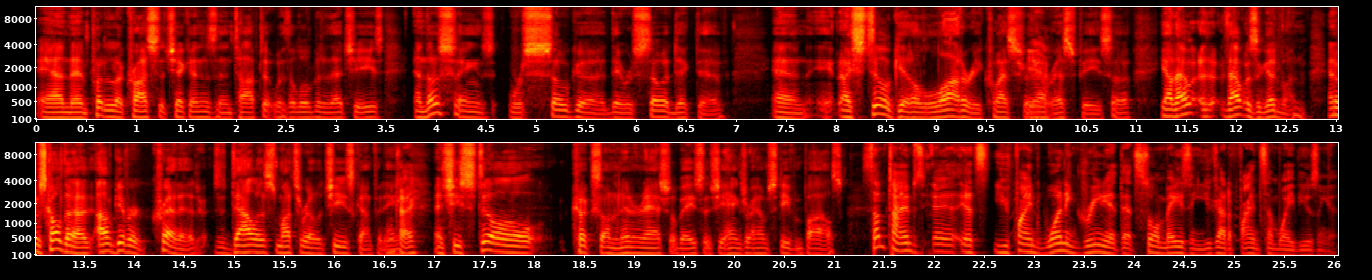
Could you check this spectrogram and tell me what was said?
and then put it across the chickens and topped it with a little bit of that cheese. And those things were so good. They were so addictive. And I still get a lot of requests for Yeah. that recipe. So yeah, that that was a good one. And it was called the I'll give her credit. Dallas Mozzarella Cheese Company. Okay. And she still cooks on an international basis. She hangs around with Stephan Pyles. Sometimes uh, it's you find one ingredient that's so amazing, you got to find some way of using it.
